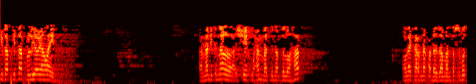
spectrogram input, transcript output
kitab-kitab beliau yang lain. Karena dikenal Syekh Muhammad bin Abdul Wahab oleh karena pada zaman tersebut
